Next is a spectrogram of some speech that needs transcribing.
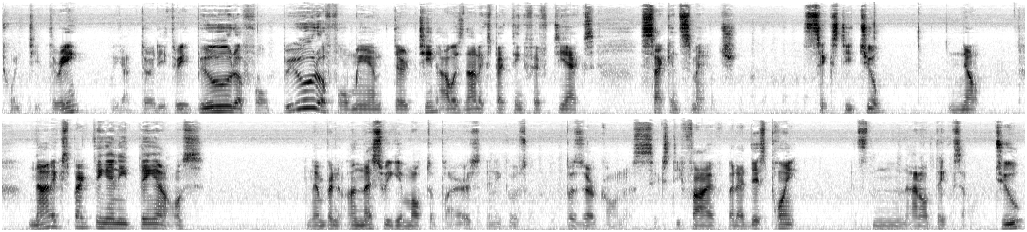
23. We got 33. Beautiful, beautiful, man. 13. I was not expecting 50x. Second smash. 62. No. Not expecting anything else. Number, unless we get multipliers and it goes berserk on us. 65. But at this point, I don't think so. Two.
